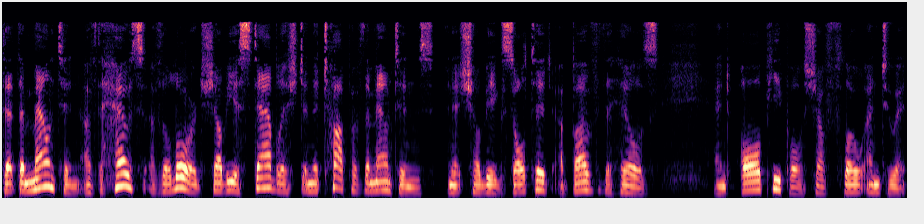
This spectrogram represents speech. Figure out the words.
that the mountain of the house of the Lord shall be established in the top of the mountains, and it shall be exalted above the hills, and all people shall flow unto it.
